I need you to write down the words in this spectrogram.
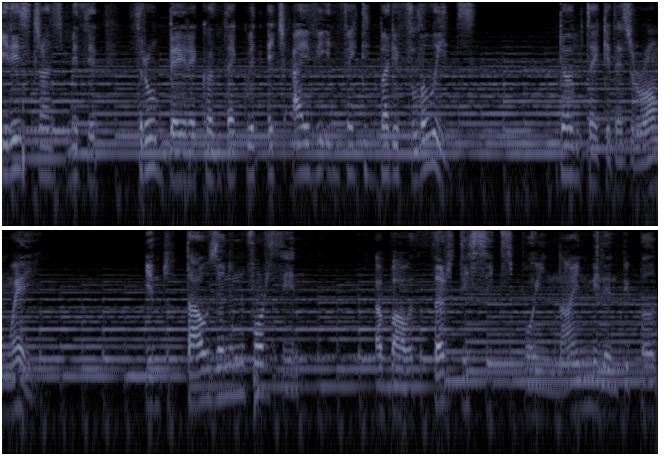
It is transmitted through direct contact with HIV infected body fluids. Don't take it as wrong way. In 2014, about 36.9 million people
